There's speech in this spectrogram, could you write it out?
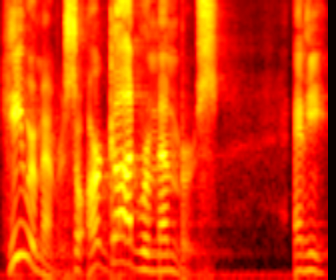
He remembers. So our God remembers. And He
